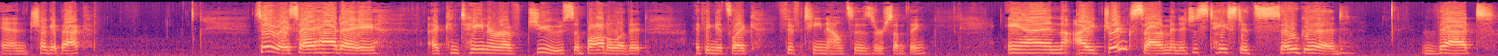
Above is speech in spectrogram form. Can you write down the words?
and chug it back. So, anyway, so I had a, a container of juice, a bottle of it. I think it's like 15 ounces or something. And I drank some, and it just tasted so good that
